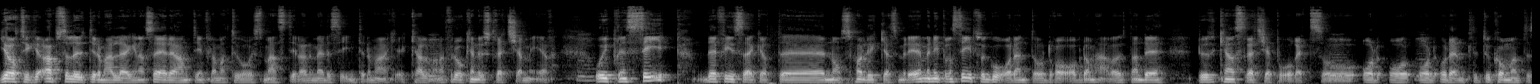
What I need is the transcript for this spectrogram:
Jag tycker absolut i de här lägena så är det antiinflammatorisk smärtstillande medicin till de här kalvarna. Mm. För då kan du stretcha mer. Mm. Och i princip, det finns säkert eh, någon som har lyckats med det. Men i princip så går det inte att dra av de här. Utan det, du kan stretcha på rätt så mm. och, och, och, ordentligt. Du kommer inte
